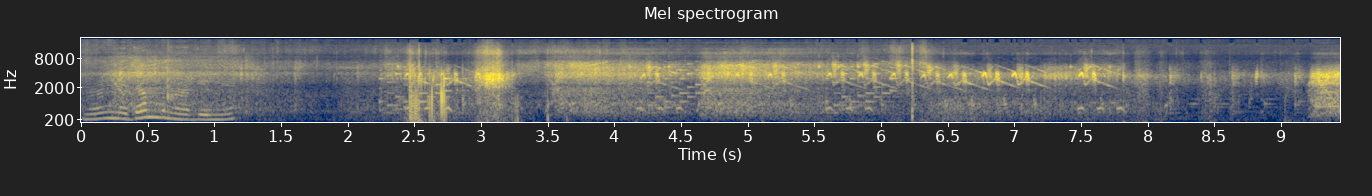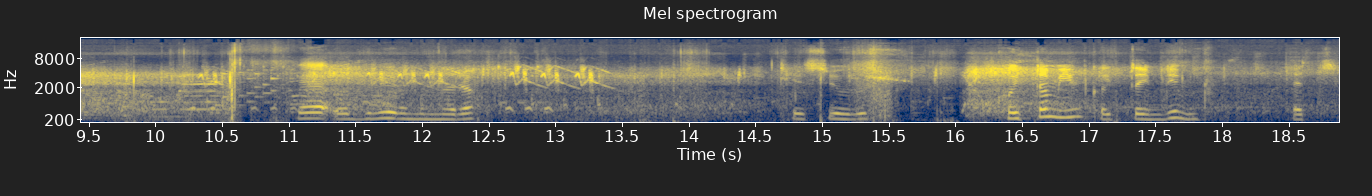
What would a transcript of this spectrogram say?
Bunlar neden bunlar deniyor? Ve öldürüyorum bunları. Kesiyoruz. Kayıtta mıyım? Kayıttayım değil mi? Evet.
